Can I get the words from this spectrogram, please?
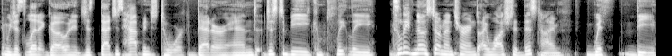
And we just let it go. And it just, that just happened to work better. And just to be completely, to leave no stone unturned, I watched it this time with the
